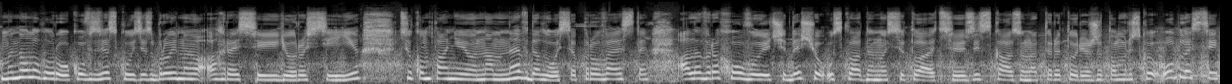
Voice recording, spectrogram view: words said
Минулого року, в зв'язку зі збройною агресією Росії, цю кампанію нам не вдалося провести, але враховуючи дещо ускладнену ситуацію зі сказу на території Житомирської області,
